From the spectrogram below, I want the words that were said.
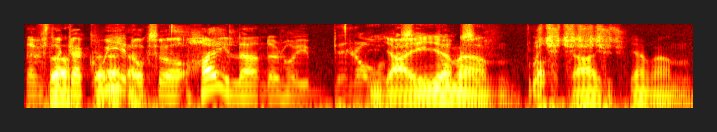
När vi snackar Queen eh, också, Highlander har ju bra musik också. Jajamän. Jajamän.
